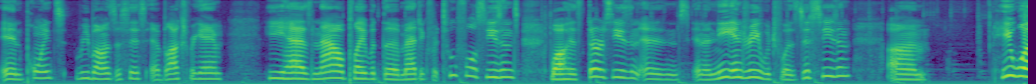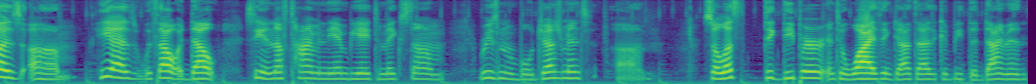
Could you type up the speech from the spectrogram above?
in points, rebounds, assists, and blocks per game. He has now played with the Magic for two full seasons, while his third season ends in a knee injury, which was this season. Um, he was, um, he has without a doubt seen enough time in the NBA to make some reasonable judgments. Um, so let's dig deeper into why I think Jonathan Isaac could beat the Diamond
